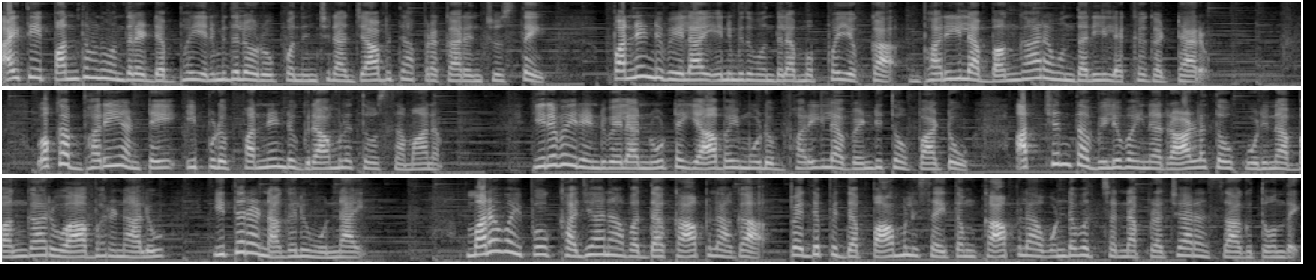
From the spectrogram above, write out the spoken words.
అయితే పంతొమ్మిది వందల డెబ్బై ఎనిమిదిలో రూపొందించిన జాబితా ప్రకారం చూస్తే పన్నెండు వేల ఎనిమిది వందల ముప్పై ఒక్క భరీల బంగారం ఉందని లెక్కగట్టారు. ఒక భరీ అంటే ఇప్పుడు పన్నెండు గ్రాములతో సమానం. ఇరవై రెండు వేల నూట యాభై మూడు భరీల వెండితో పాటు అత్యంత విలువైన రాళ్ళతో కూడిన బంగారు ఆభరణాలు ఇతర నగలు ఉన్నాయి. మరోవైపు ఖజానా వద్ద కాపలాగా పెద్ద పెద్ద పాములు సైతం కాపలా ఉండవచ్చన్న ప్రచారం సాగుతోంది.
